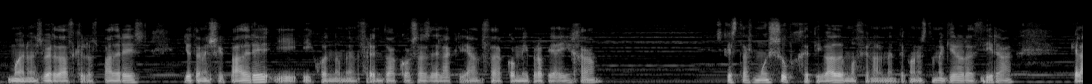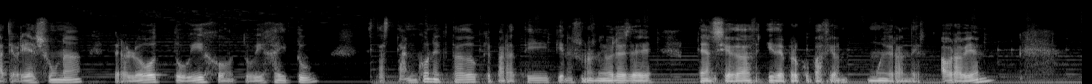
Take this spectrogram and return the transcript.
bueno, es verdad que los padres, yo también soy padre y, y, cuando me enfrento a cosas de la crianza con mi propia hija, es que estás muy subjetivado emocionalmente. Con esto me quiero decir a que la teoría es una, pero luego tu hijo, tu hija y tú estás tan conectado que para ti tienes unos niveles de, de ansiedad y de preocupación muy grandes. Ahora bien,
